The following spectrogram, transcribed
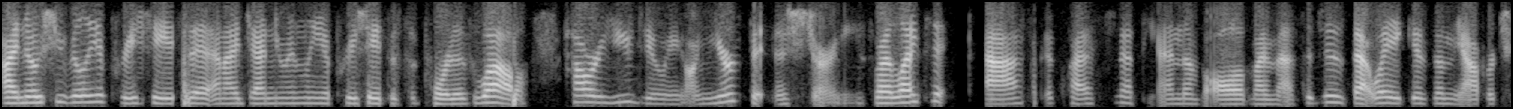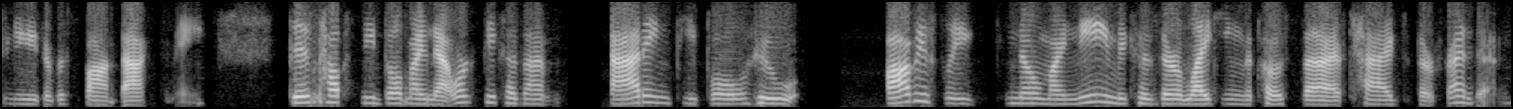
I know she really appreciates it, and I genuinely appreciate the support as well. How are you doing on your fitness journey? So I like to ask a question at the end of all of my messages. That way, it gives them the opportunity to respond back to me. This helps me build my network because I'm adding people who obviously know my name because they're liking the post that I've tagged their friend in.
